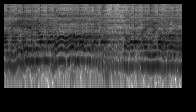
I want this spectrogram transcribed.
নামে ব্রহ্ম তথাই হরিদেব নামে মান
